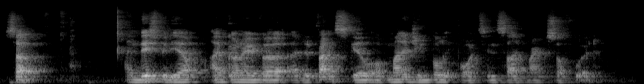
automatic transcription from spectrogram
So, in this video, I've gone over an advanced skill of managing bullet points inside Microsoft Word.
